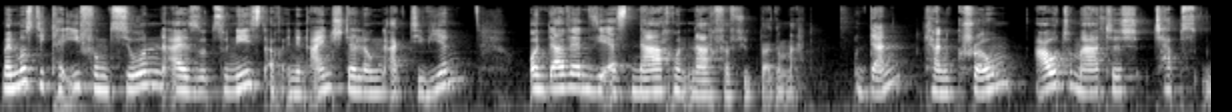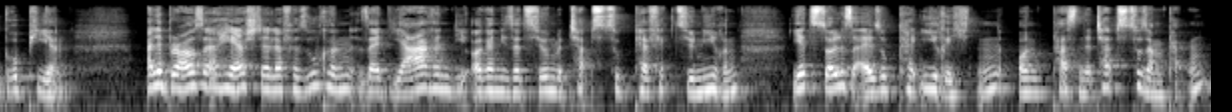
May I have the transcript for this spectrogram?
Man muss die KI-Funktionen also zunächst auch in den Einstellungen aktivieren und da werden sie erst nach und nach verfügbar gemacht. Und dann kann Chrome automatisch Tabs gruppieren. Alle Browserhersteller versuchen seit Jahren die Organisation mit Tabs zu perfektionieren. Jetzt soll es also KI richten und passende Tabs zusammenpacken.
